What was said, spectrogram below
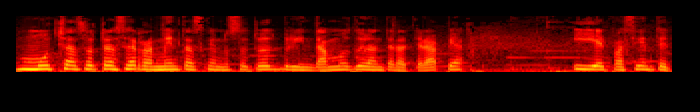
muchas otras herramientas que nosotros brindamos durante la terapia y el paciente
